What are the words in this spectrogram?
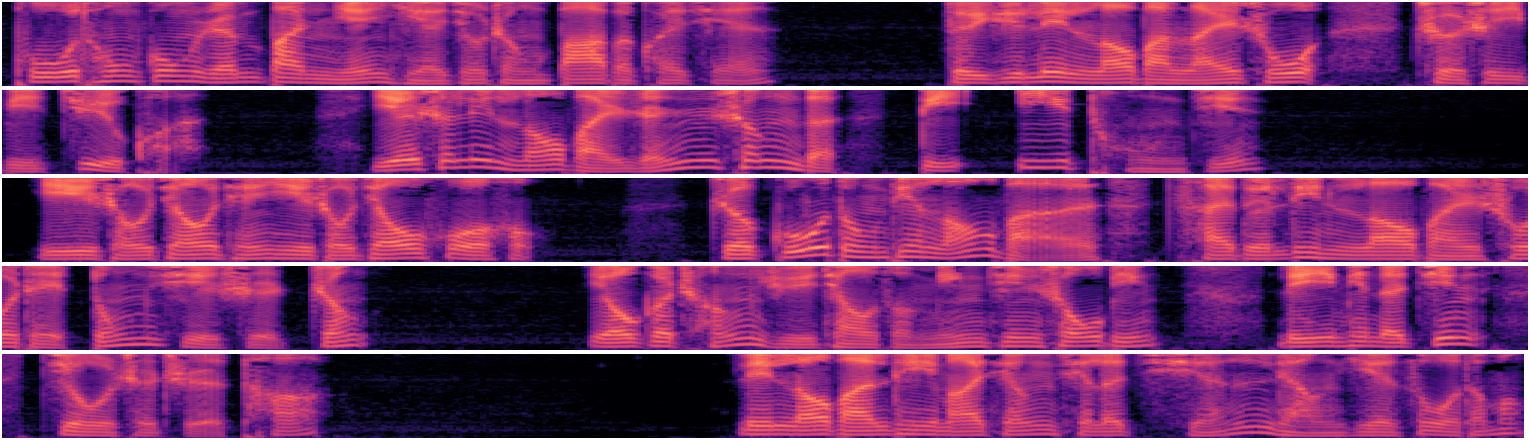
普通工人半年也就挣八百块钱，对于林老板来说，这是一笔巨款。也是林老板人生的第一桶金，一手交钱一手交货后，这古董店老板才对林老板说：“这东西是真。”有个成语叫做“鸣金收兵”，里面的“金”就是指他。林老板立马想起了前两夜做的梦，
